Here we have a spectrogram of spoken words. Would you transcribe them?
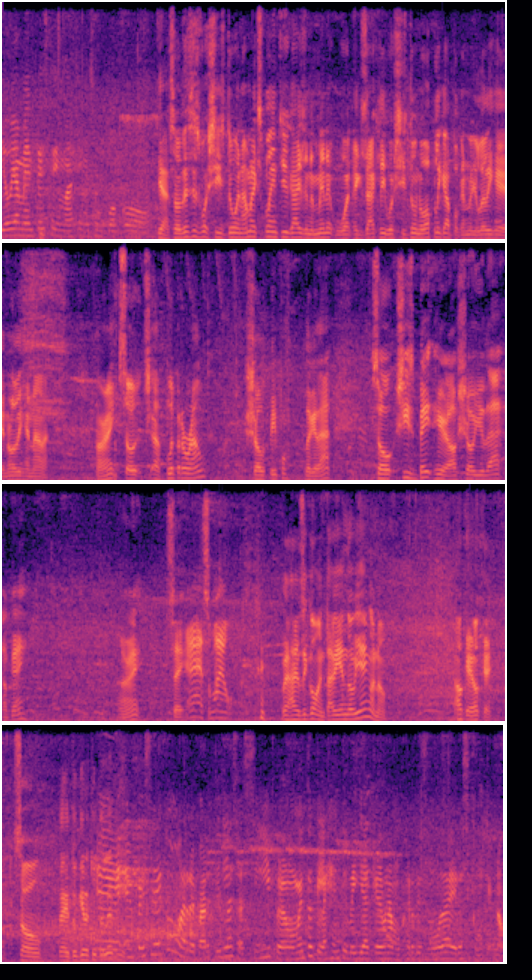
Y obviamente esta imagen es un poco... Yeah, so this is what she's doing. I'm gonna explain to you guys in a minute what exactly what she's doing. No voy a explicar porque no le dije, no le dije nada. All right, so uh, flip it around. Show the people. Look at that. So she's bait here. I'll show you that. Okay. All right. Say, ah, smile. well, how's it going? ¿Está viendo bien o no? Okay, okay. So, eh, ¿tú quieres tu Eh, teléfono? empecé como a repartirlas así, pero al momento que la gente veía que era una mujer desnuda, era así como que no.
